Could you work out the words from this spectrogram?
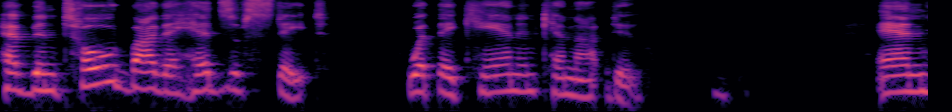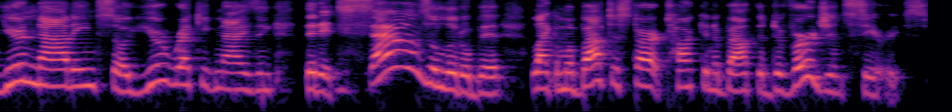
have been told by the heads of state what they can and cannot do and you're nodding. So you're recognizing that it sounds a little bit like I'm about to start talking about the Divergent series,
